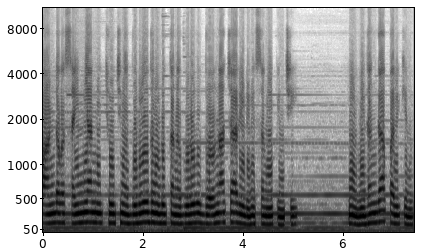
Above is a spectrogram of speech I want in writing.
పాండవ సైన్యాన్ని చూచిన దుర్యోధనుడు తన గురువు ద్రోణాచార్యుడిని సమీపించి ఈ విధంగా పలికెను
